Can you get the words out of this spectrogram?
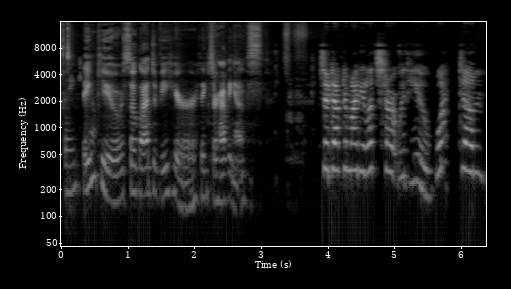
Thank you. Thank you. We're so glad to be here. Thanks for having us. So, Dr. Mighty, let's start with you. What, um,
